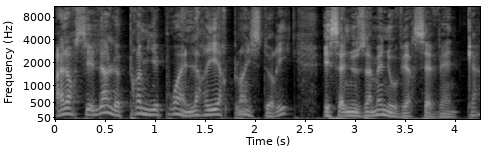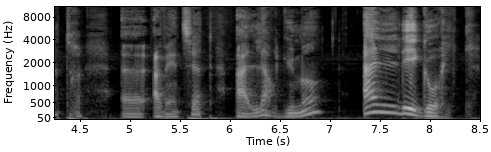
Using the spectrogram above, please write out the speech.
Alors c'est là le premier point, l'arrière-plan historique, et ça nous amène au verset 24 euh, à 27, à l'argument allégorique.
